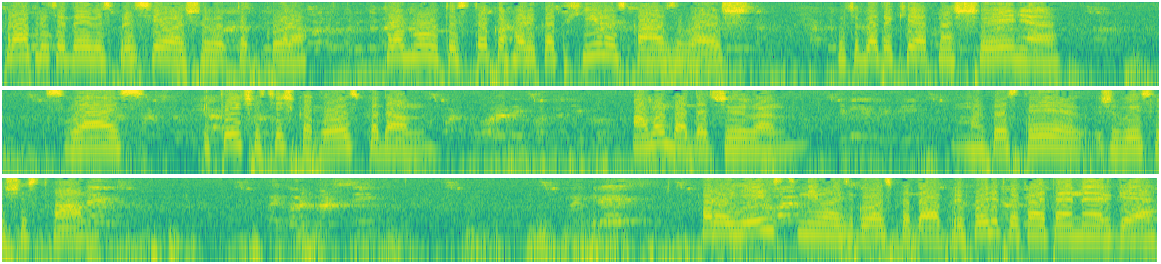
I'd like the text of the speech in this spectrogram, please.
Праприти Деви спросила Шива Такура, «Прабу, ты столько харикатхи рассказываешь, у тебя такие отношения, связь, и ты частичка Господа. А мы Бададживан, мы простые живые существа. Порой есть милость Господа, приходит какая-то энергия,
